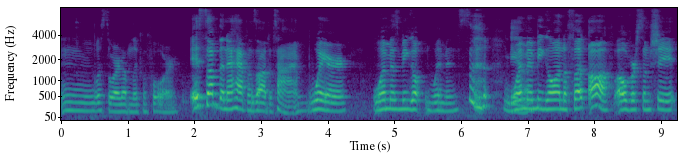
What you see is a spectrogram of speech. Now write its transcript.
mm, what's the word I'm looking for? It's something that happens all the time where women's be go women's women be going to fuck off over some shit.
